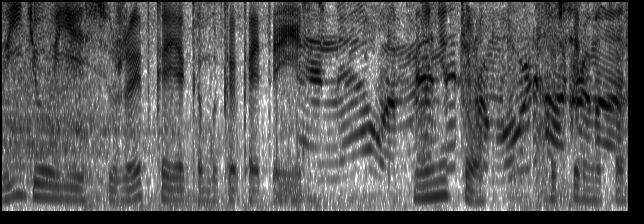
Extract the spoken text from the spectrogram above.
видео есть, сюжетка якобы какая-то есть. Но не то, совсем не то.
